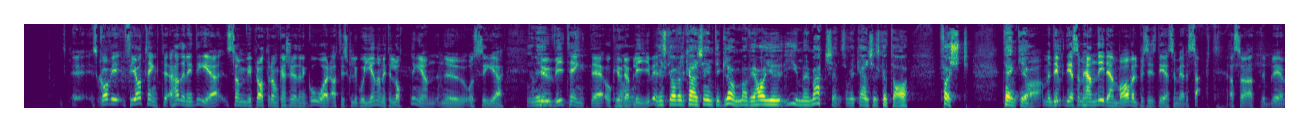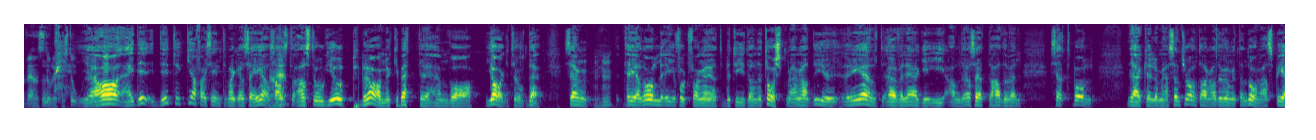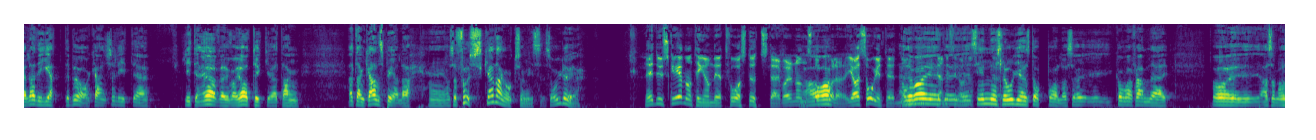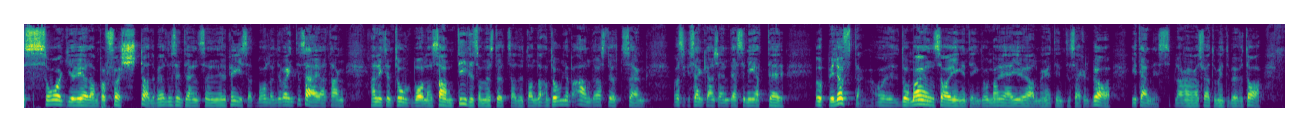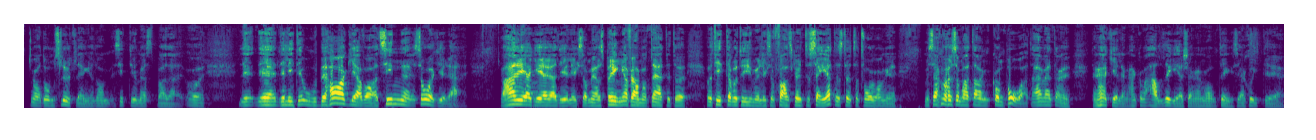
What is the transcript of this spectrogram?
ska vi, för jag tänkte, jag hade en idé som vi pratade om kanske redan igår, att vi skulle gå igenom lite lottningen nu och se ja, vi, hur vi tänkte och hur ja, det har blivit. Vi ska väl kanske inte glömma, vi har ju Ymer-matchen som vi kanske ska ta först tänker jag. Ja, men det, det, som hände i den var väl precis det som vi hade sagt? Alltså att det blev en storlek för stor? Ja, eller? nej, det, det, tycker jag faktiskt inte man kan säga. Alltså, han, st han, stod ju upp bra mycket bättre än vad jag trodde. Sen mm -hmm. 3-0 är ju fortfarande ett betydande torsk, men han hade ju rejält överläge i andra set och hade väl sett boll där till och med. Sen tror jag inte han hade vunnit ändå, men han spelade jättebra, kanske lite, lite över vad jag tycker att han att han kan spela. Eh, och så fuskade han också Nisse, såg du det? Nej, du skrev någonting om det, två studs där. Var det någon Ja. stoppboll eller? Jag såg ju inte någon det var nästan. Sinner slog ju en stoppboll och så eh, kom han fram där. Och eh, alltså man såg ju redan på första, det behövdes inte ens en repris att bollen, det var inte så här att han, han liksom tog bollen samtidigt som den studsade utan han tog den på andra studsen och sen kanske en decimeter upp i luften. Och domaren sa ju ingenting, domare är ju i allmänhet inte särskilt bra i tennis, bland annat för att de inte behöver ta några domslut längre, de sitter ju mest bara där. Och det, det, det lite obehagliga var att Sinner såg ju det här. Och han reagerade ju liksom med att springa framåt nätet och, och titta mot Ymer. Liksom, fan ska du inte säga att den studsar två gånger? Men sen var det som att han kom på att, nej vänta nu, den här killen, han kommer aldrig erkänna någonting, så jag skiter i det.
